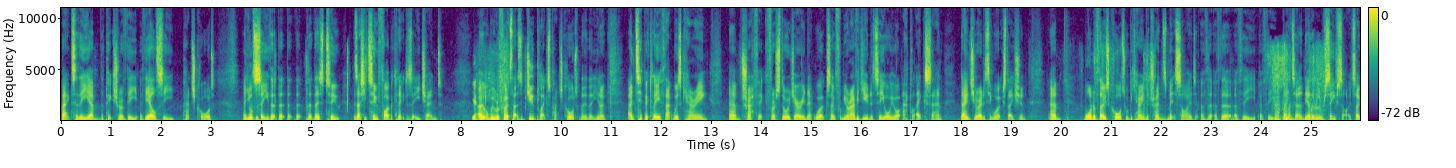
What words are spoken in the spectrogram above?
back to the um, the picture of the of the LC patch cord, and you'll mm-hmm. see that that, that, that, that there's two there's actually two fibre connectors at each end. Yeah. Uh, and we refer to that as a duplex patch cord. You know, and typically, if that was carrying um, traffic for a storage area network, so from your Avid Unity or your Apple XSAN down to your editing workstation. Um, one of those cores will be carrying the transmit side of the of the of the of the data, and the other the receive side. So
